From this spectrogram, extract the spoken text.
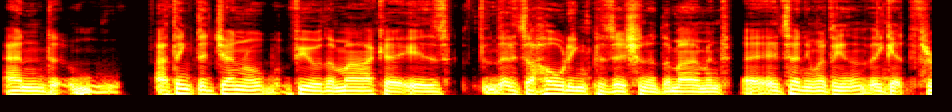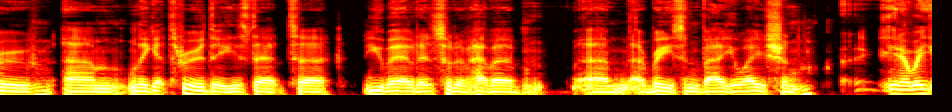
and I think the general view of the market is that it's a holding position at the moment. Uh, it's only when they get through um, when they get through these that uh, you'll be able to sort of have a um, a reasoned valuation. You know, we,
